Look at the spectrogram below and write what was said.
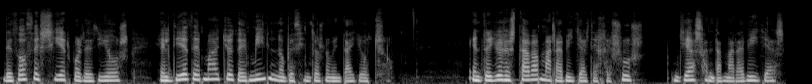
de doce siervos de Dios el 10 de mayo de 1998. Entre ellos estaban Maravillas de Jesús, ya Santa Maravillas,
